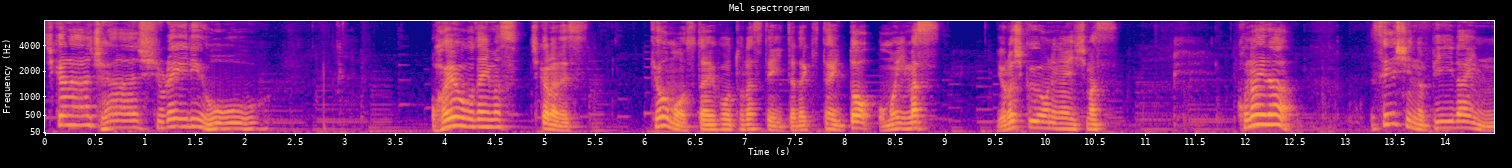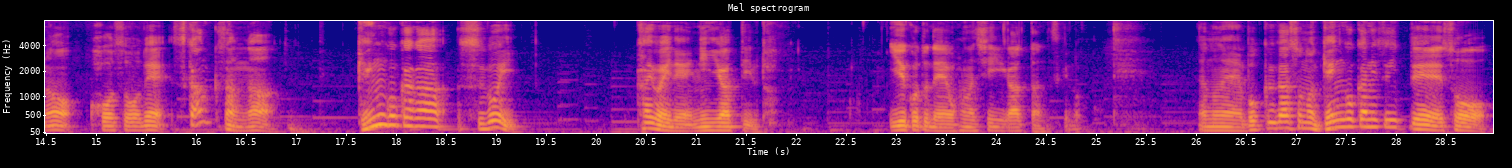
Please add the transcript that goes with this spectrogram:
力チャーシュレイディオおはようございます。力です。今日もスタイフを取らせていただきたいと思います。よろしくお願いします。この間精神の P ラインの放送でスカンクさんが言語化がすごい界隈で賑わっていると。いうことでお話があったんですけど。あのね僕がその言語化についてそう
